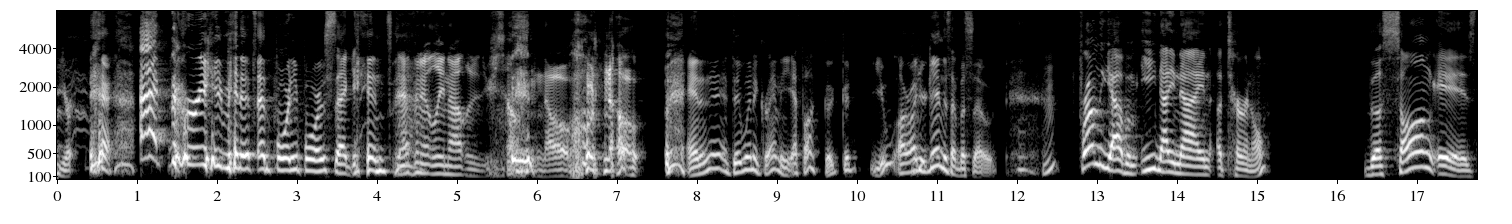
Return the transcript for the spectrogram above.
You're at three minutes and forty four seconds. Definitely not lose yourself. no, no. And it did win a Grammy. Yeah, fuck. Good, good. You are on your game this episode. Hmm? From the album E99 Eternal, the song is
